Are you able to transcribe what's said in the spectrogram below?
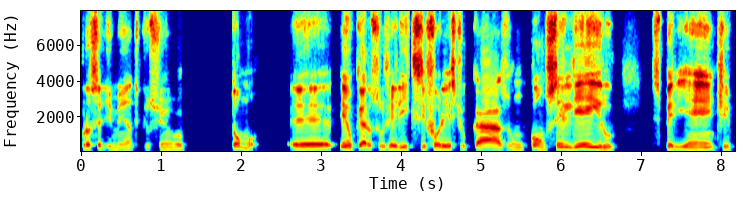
procedimento que o senhor tomou. É, eu quero sugerir que, se for este o caso, um conselheiro experiente,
